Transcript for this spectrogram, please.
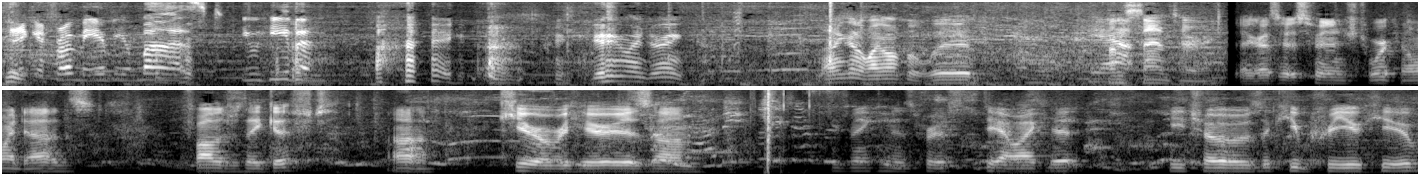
Take it from me if you must, you heathen. Give me my drink. Now I gonna wipe off the lid. Yeah. Unsanitary. Yeah, guys, I just finished working on my dad's Father's Day gift. Uh, Kier over here is, um, he's making his first DIY kit. He chose a Cube for You cube.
